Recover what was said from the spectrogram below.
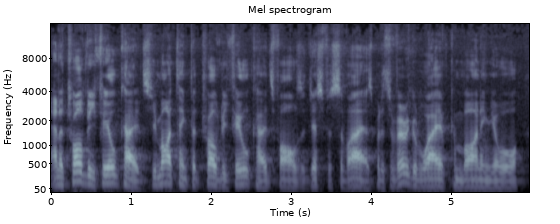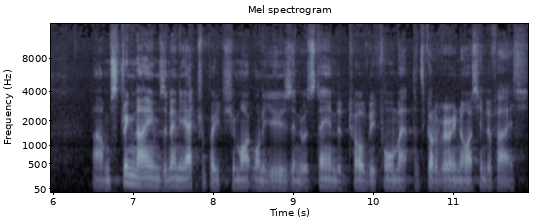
and a 12D field codes. You might think that 12D field codes files are just for surveyors, but it's a very good way of combining your um, string names and any attributes you might want to use into a standard 12D format that's got a very nice interface.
